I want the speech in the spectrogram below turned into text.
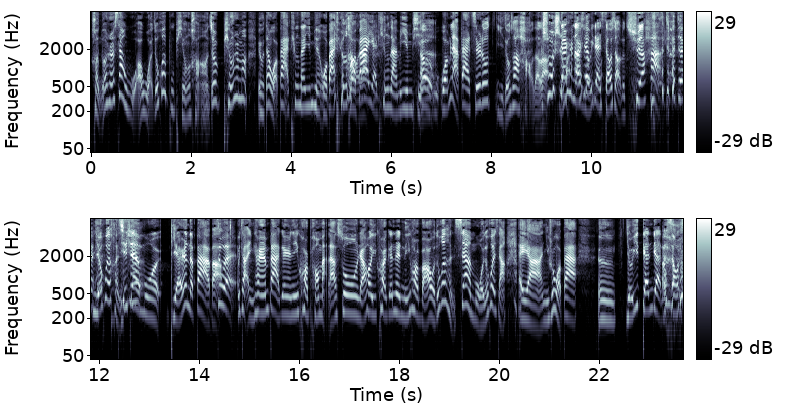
很多时候像我，我就会不平衡，就是凭什么？哎呦，但我爸听咱音频，我爸挺好的，我爸也听咱们音频，呃，我们俩爸其实都已经算好的了，说实话但是呢，有一点小小的缺憾，对对你就会很羡慕别人的爸爸。对我想，你看人爸跟人家一块跑马拉松，然后一块跟着你一块玩，我就会很羡慕，我就会想，哎呀，你说我爸，嗯，有一点点的小瑕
